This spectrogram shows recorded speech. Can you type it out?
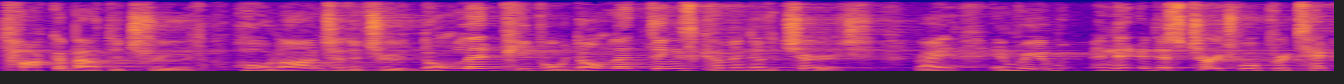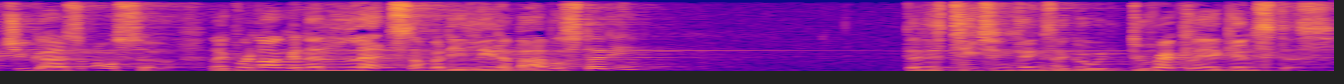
talk about the truth, hold on to the truth. Don't let people, don't let things come into the church, right? And we, and this church will protect you guys also. Like we're not going to let somebody lead a Bible study that is teaching things that go directly against us,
